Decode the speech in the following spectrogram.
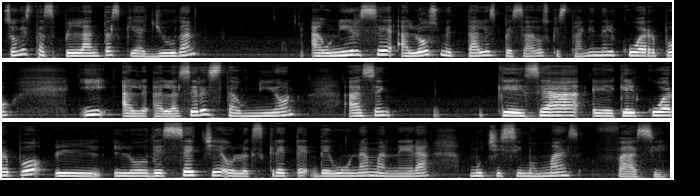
Son estas plantas que ayudan a unirse a los metales pesados que están en el cuerpo y al, hacer esta unión hacen que sea eh, que el cuerpo lo deseche o lo excrete de una manera muchísimo más fácil.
